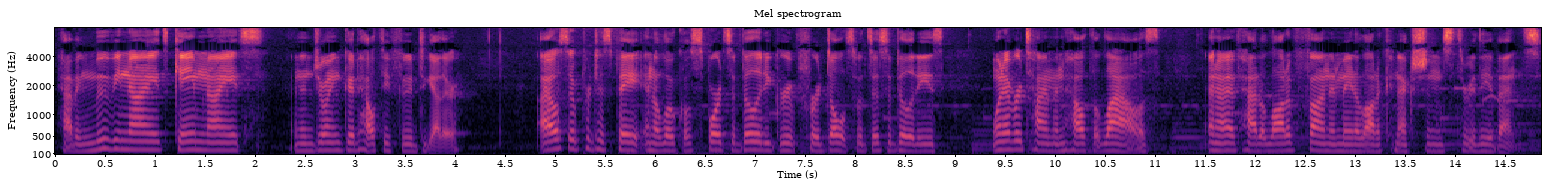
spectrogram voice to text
having movie nights, game nights, and enjoying good, healthy food together. I also participate in a local sports ability group for adults with disabilities whenever time and health allows and I have had a lot of fun and made a lot of connections through the events.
